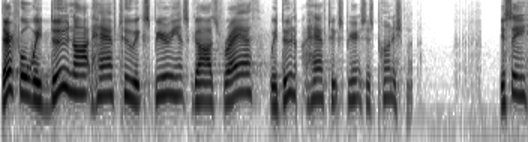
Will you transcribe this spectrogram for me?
Therefore, we do not have to experience God's wrath. We do not have to experience His punishment. You see,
